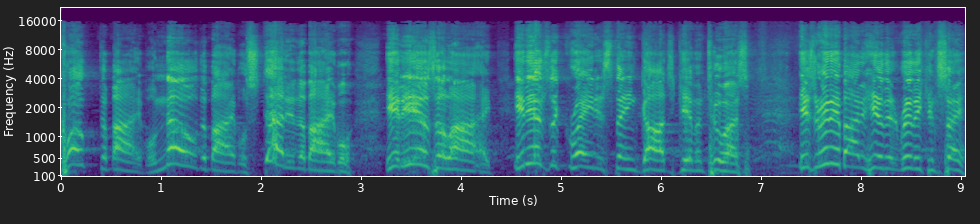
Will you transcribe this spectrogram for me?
quote the Bible, know the Bible, study the Bible. It is alive. It is the greatest thing God's given to us. Is there anybody here that really can say,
